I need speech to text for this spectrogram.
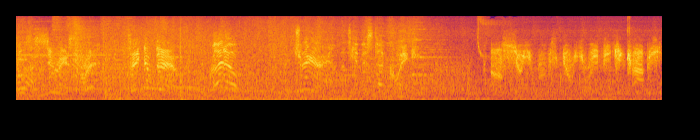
Pose a serious threat. Take them down. Righto. Trigger, let's get this done quick. I'll show you moves no UAV can copy.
